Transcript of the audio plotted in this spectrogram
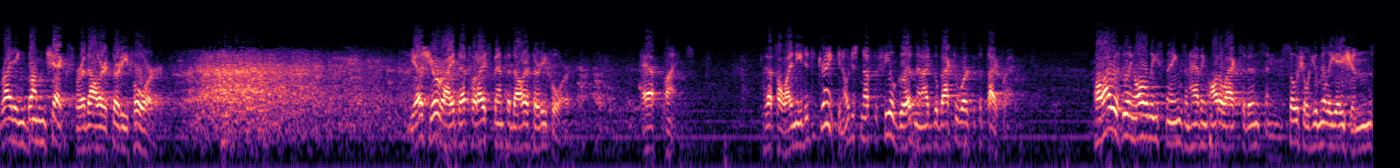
writing bum checks for a dollar thirty-four. yes, you're right. That's what I spent the dollar thirty-four. Half pints. That's all I needed to drink, you know, just enough to feel good, and then I'd go back to work at the typewriter. While I was doing all these things and having auto accidents and social humiliations,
